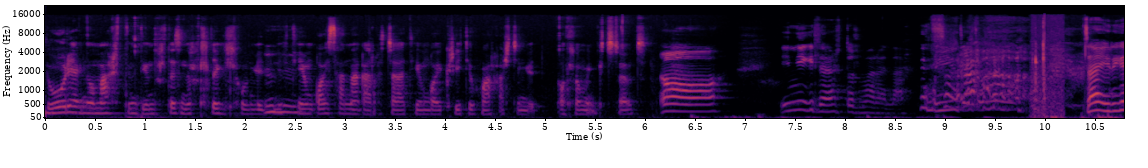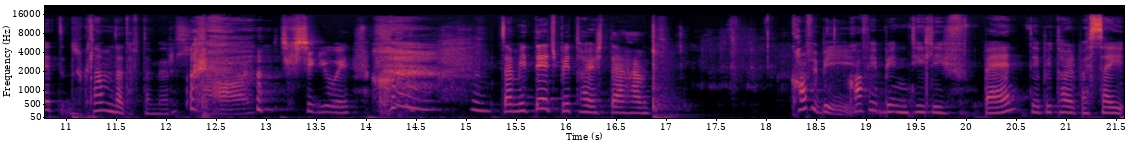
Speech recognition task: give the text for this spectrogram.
өөр яг нөө маркетинг тийм дуртай сонирхолтой хэлэх үү ингээд нэг тийм гой санаа гаргаж байгаа тийм гой креатив хүн харж ингээд олон ингэж чамд. Аа энийг л ойртуулмаар байна. За эргээд рекламада тавтан байрал. Аа чих шиг юу вэ? За мэдээж бид хоёртай хамт Coffee Bean. Coffee Bean Tea Leaf байна. Тэгээ бид хоёр бас сая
